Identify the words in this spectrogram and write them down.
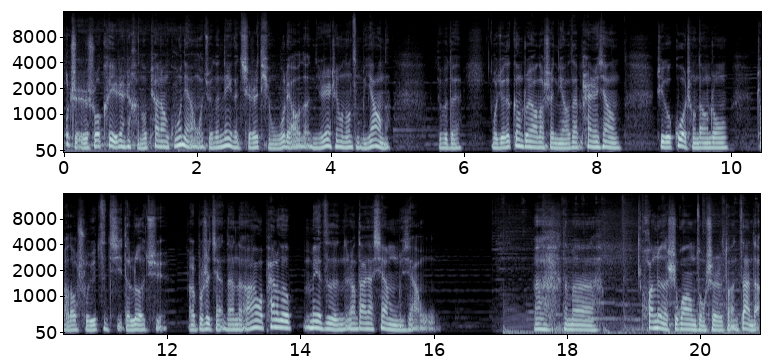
不只是说可以认识很多漂亮姑娘，我觉得那个其实挺无聊的。你认识又能怎么样呢？对不对？我觉得更重要的是，你要在拍人像。这个过程当中，找到属于自己的乐趣，而不是简单的啊，我拍了个妹子让大家羡慕一下我。啊，那么欢乐的时光总是短暂的，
